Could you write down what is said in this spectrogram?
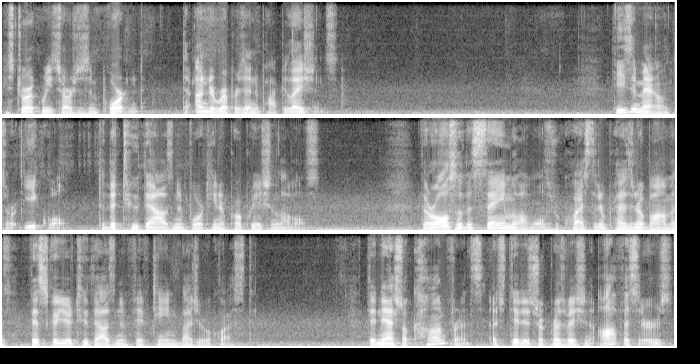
historic resources important to underrepresented populations. These amounts are equal to the 2014 appropriation levels. They're also the same levels requested in President Obama's fiscal year 2015 budget request. The National Conference of State Historic Preservation Officers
